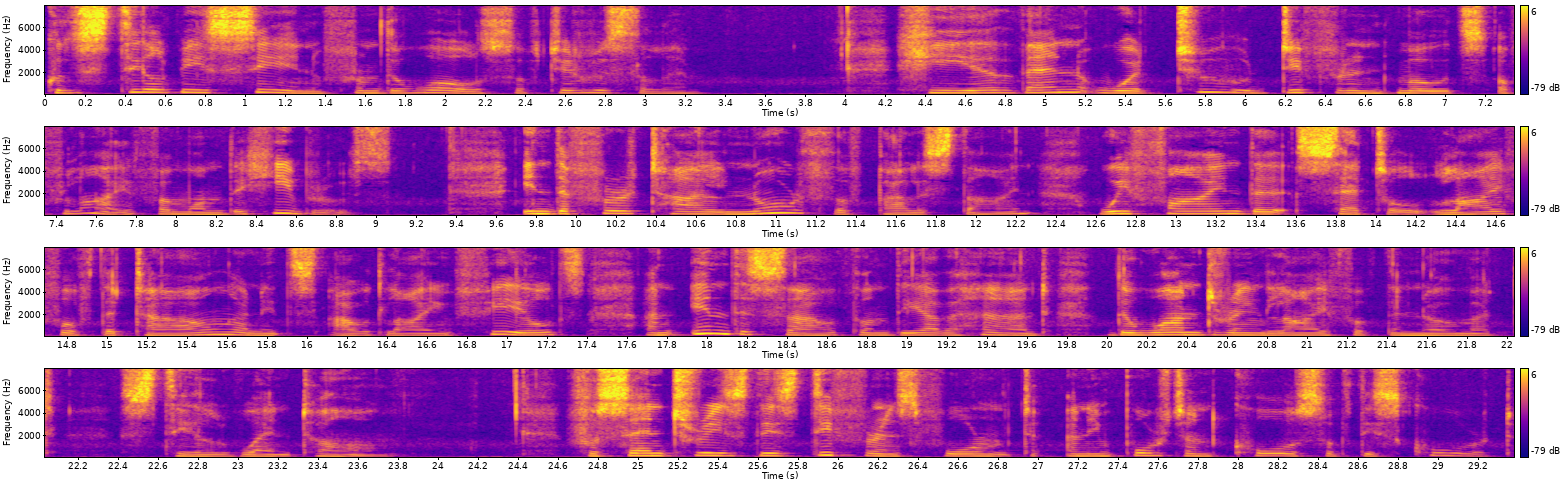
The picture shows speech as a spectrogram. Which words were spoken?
could still be seen from the walls of Jerusalem. Here, then, were two different modes of life among the Hebrews. In the fertile north of Palestine, we find the settled life of the town and its outlying fields, and in the south, on the other hand, the wandering life of the nomad still went on. For centuries, this difference formed an important cause of discord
